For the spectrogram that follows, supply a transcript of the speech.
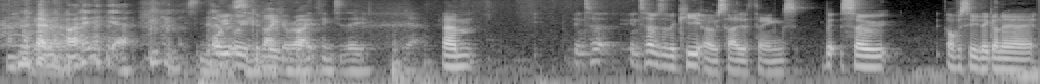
know, right? Yeah, that's never Or you- or you seemed could like a right break- thing to do. Yeah. Um, in, ter- in terms of the keto side of things, but so obviously they're gonna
